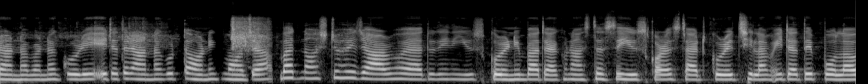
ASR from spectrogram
রান্না বান্না করি। এটাতে রান্না করতে অনেক মজা বাট নষ্ট হয়ে যাওয়ার হয় এতদিন ইউজ করিনি বাট এখন আস্তে আস্তে ইউজ করা স্টার্ট করেছিলাম। এটাতে পোলাও,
